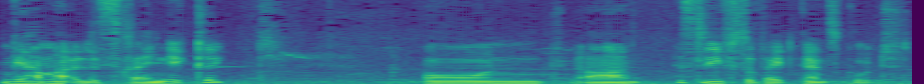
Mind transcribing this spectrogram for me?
wir haben alles reingekriegt und ja, es lief soweit ganz gut.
